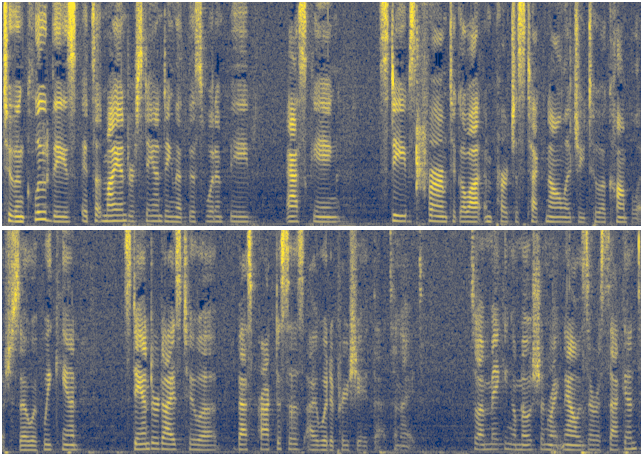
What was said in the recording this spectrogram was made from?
to include these, it's my understanding that this wouldn't be asking Steve's firm to go out and purchase technology to accomplish. So if we can standardize to uh, best practices, I would appreciate that tonight. So I'm making a motion right now. Is there a second?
